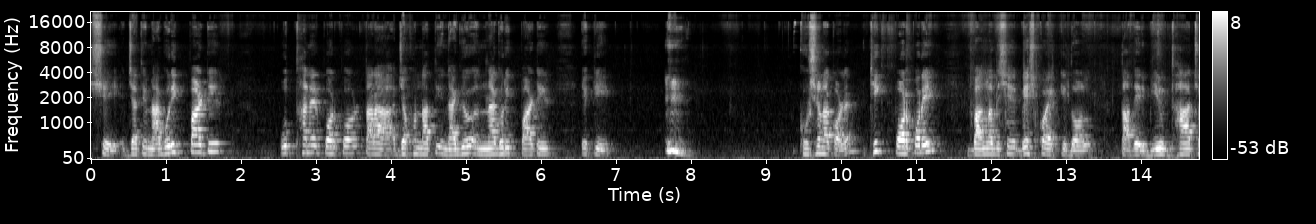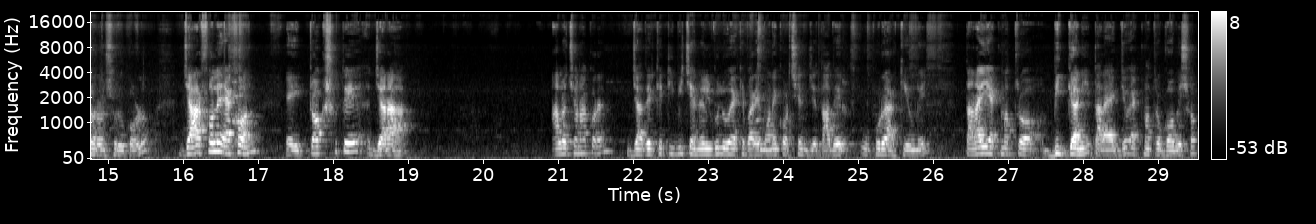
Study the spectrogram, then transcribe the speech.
সেই জাতীয় নাগরিক পার্টির উত্থানের পরপর তারা যখন নাতি, নাগ- নাগরিক পার্টির একটি ঘোষণা করলেন, ঠিক পরপরেই বাংলাদেশের বেশ কয়েকটি দল তাদের বিরুদ্ধাচরণ শুরু করল, যার ফলে এখন এই টকশোতে যারা আলোচনা করেন। যাদেরকে টিভি চ্যানেলগুলো একেবারে মনে করছেন যে তাদের উপরে আর কেউ নেই, তারাই একমাত্র বিজ্ঞানী তারা একজন একমাত্র গবেষক,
